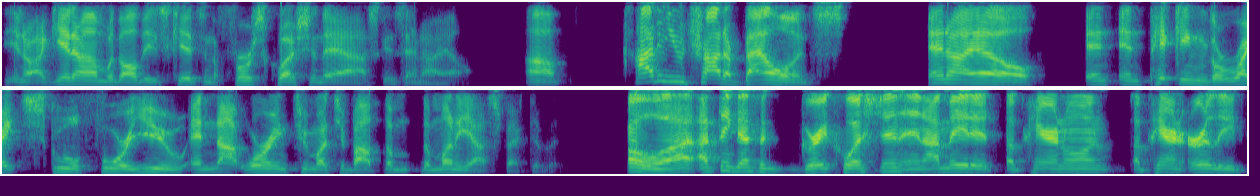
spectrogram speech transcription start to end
you know, I get on with all these kids, and the first question they ask is NIL. Um, how do you try to balance? NIL and and picking the right school for you and not worrying too much about the the money aspect of it? Oh, well, I, I, think that's a great question, and I made it apparent on apparent early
